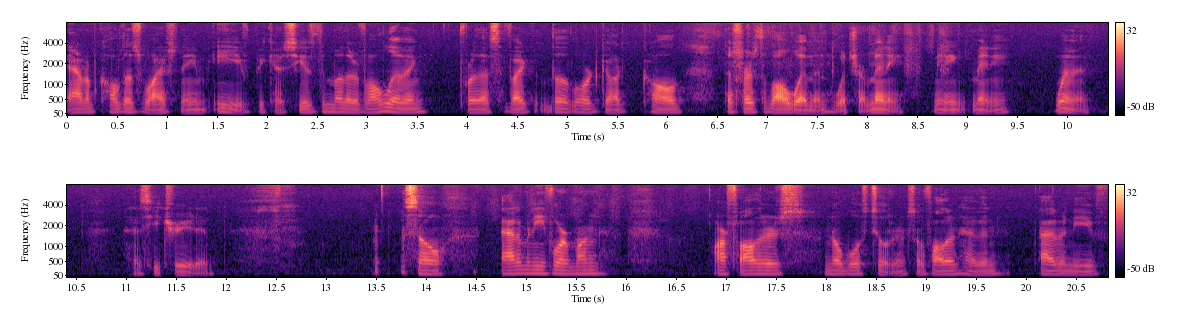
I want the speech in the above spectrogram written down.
Adam called his wife's name Eve, because she is the mother of all living. For thus have I, the Lord God, called the first of all women, which are many, meaning many women, has he created. So, Adam and Eve were among our Father's noblest children. So, Father in heaven, Adam and Eve,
